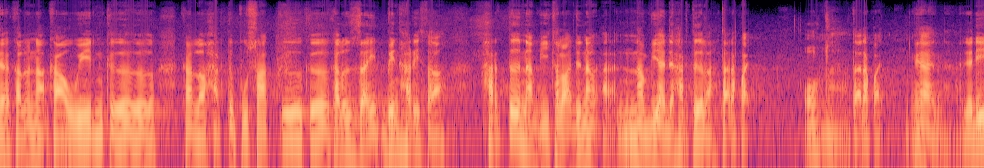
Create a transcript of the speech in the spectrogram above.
Ya kalau nak kahwin ke kalau harta pusaka ke kalau Zaid bin Haritha harta nabi kalau ada nabi ada harta lah tak dapat Okay. Ha, tak dapat kan. Jadi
